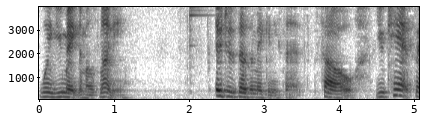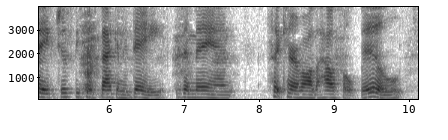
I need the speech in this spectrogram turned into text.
when you make the most money it just doesn't make any sense. So you can't say just because back in the day the man took care of all the household bills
